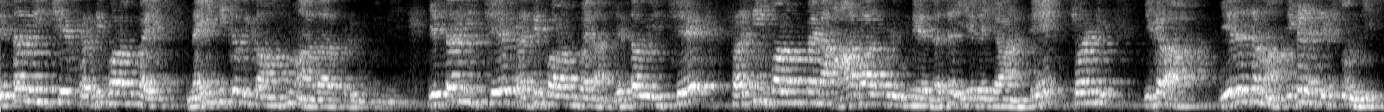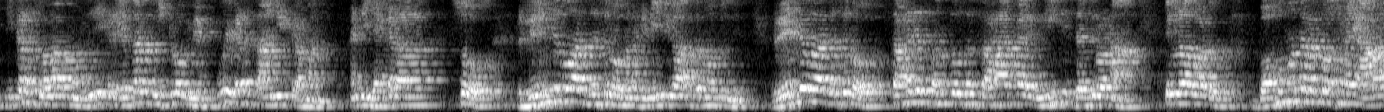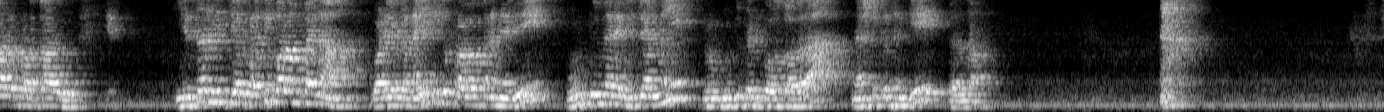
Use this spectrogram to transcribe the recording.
ఇతరులు ఇచ్చే ప్రతిఫలంపై నైతిక వికాసం ఆధారపడి ఉంటుంది. ఇతరులు ఇచ్చే ప్రతిఫలం పైన ఇతరులు ఇచ్చే ప్రతిఫలం పైన ఆధారపడి ఉండే దశ ఏదయ్యా అంటే చూడండి ఇక్కడ ఏ దశమా ఇక్కడ సెక్స్ ఉంది ఇక్కడ స్వలాభం ఉంది ఇక్కడ ఇతర దృష్టిలో మెప్పు ఇక్కడ సాంఘిక్రమం అంటే ఎక్కడ? సో రెండవ దశలో మనకి నీటిగా అర్థమవుతుంది. రెండవ దశలో సహజ సంతోష సహకారి నీతి దశలోన పిల్లవాడు బహుమతుల కోసమై ఆధారపడతాడు ఇతరులిచ్చే ప్రతిఫలం పైన వాడి యొక్క నైతిక ప్రవర్తన అనేది ఉంటుందనే విషయాన్ని నువ్వు గుర్తుపెట్టుకో సోదరా. నెక్స్ట్ క్వశ్చన్కి వెళ్దాం.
